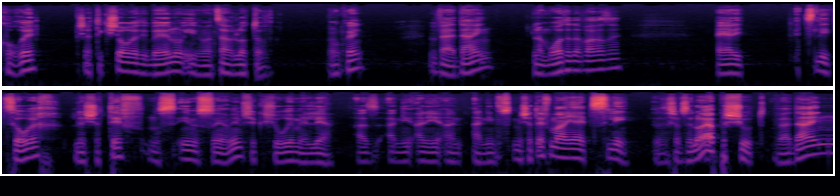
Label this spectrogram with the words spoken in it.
קורה כשהתקשורת בינינו היא במצב לא טוב, אוקיי? ועדיין, למרות הדבר הזה, היה לי אצלי צורך לשתף נושאים מסוימים שקשורים אליה. אז אני, אני, אני, אני משתף מה היה אצלי. עכשיו, זה לא היה פשוט, ועדיין,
